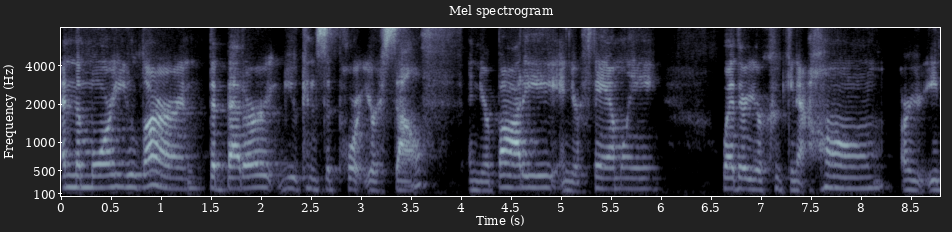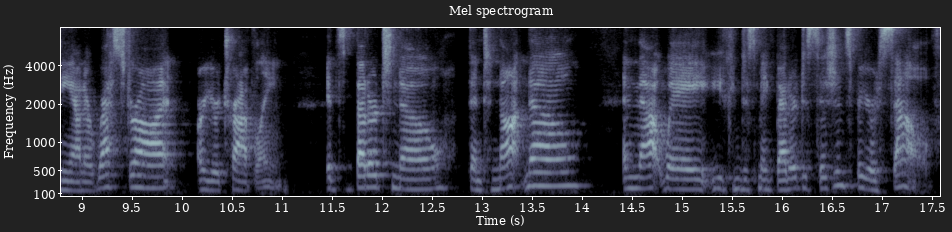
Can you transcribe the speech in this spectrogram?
And the more you learn, the better you can support yourself and your body and your family, whether you're cooking at home or you're eating at a restaurant or you're traveling it's better to know than to not know. And that way you can just make better decisions for yourself.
